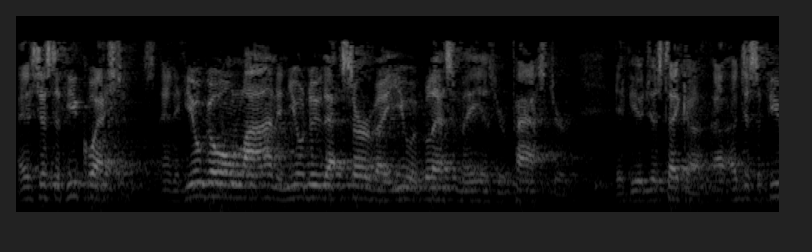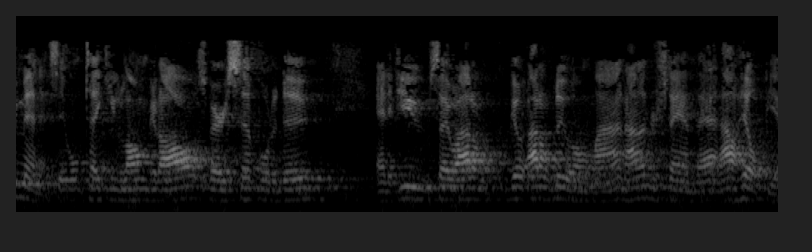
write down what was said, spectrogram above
And it's just a few questions. And if you'll go online and you'll do that survey, you would bless me as your pastor if you just take a, a, just a few minutes, it won't take you long at all. It's very simple to do. And if you say, "Well, I don't go, I don't do online," I understand that. I'll help you.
